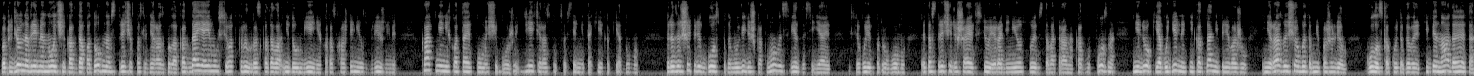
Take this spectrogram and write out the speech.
В определенное время ночи, когда подобная встреча в последний раз была, когда я ему все открыл, рассказал о недоумениях, о расхождениях с ближними, как мне не хватает помощи Божией. Дети растут совсем не такие, как я думал. Ты разреши перед Господом, увидишь, как новый свет засияет – все будет по-другому. Эта встреча решает все, и ради нее стоит вставать рано. Как бы поздно не лег, я будильник никогда не перевожу, и ни разу еще об этом не пожалел. Голос какой-то говорит, тебе надо это,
